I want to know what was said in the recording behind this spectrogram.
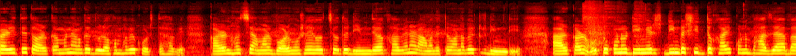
বাড়িতে তরকা মানে আমাকে দু রকমভাবে করতে হবে। কারণ হচ্ছে আমার বড় মশাই হচ্ছে ও তো ডিম দেওয়া খাবে না আর আমাদেরটা বানাবো একটু ডিম দিয়ে। আর কারণ ও তো কোনো ডিমের ডিমটা সিদ্ধ খায় কোনো ভাজা বা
